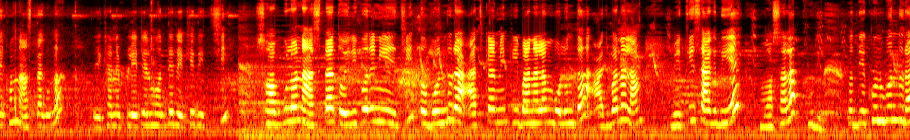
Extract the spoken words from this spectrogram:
দেখুন নাস্তাগুলো। এখানে প্লেটের মধ্যে রেখে দিচ্ছি। সবগুলো নাস্তা তৈরি করে নিয়েছি। তো বন্ধুরা, আজকে আমি কি বানালাম বলুন তো? আজ বানালাম মেথি শাক দিয়ে মশলা পুরি। তো দেখুন বন্ধুরা,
